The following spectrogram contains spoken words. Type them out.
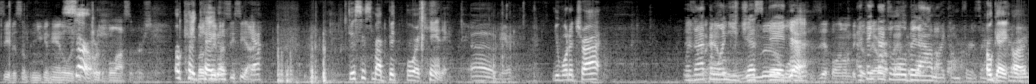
see if it's something you can handle as So- for the velocitors. Okay, Both made by Kaden, CCI. Yeah. this is my big boy cannon. Oh dear. You want to try it? Was that the one you just did? Yeah. Zip on them because I think that's a little bit out of my comfort zone. Okay, So, all right.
